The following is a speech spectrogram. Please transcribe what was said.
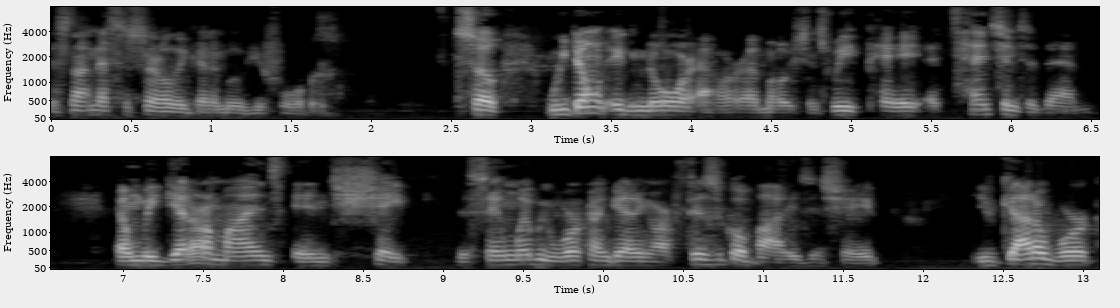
It's not necessarily going to move you forward. So we don't ignore our emotions. We pay attention to them and we get our minds in shape the same way we work on getting our physical bodies in shape. You've got to work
